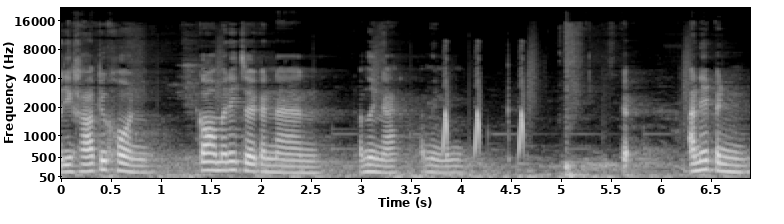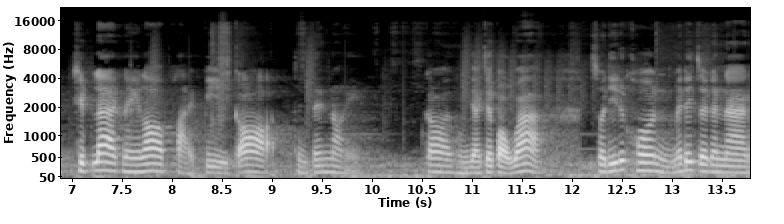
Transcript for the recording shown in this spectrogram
วัสดีครับทุกคนก็ไม่ได้เจอกันนานแป๊บนึงนะแป๊บนึงมันอันนี้เป็นคลิปแรกในรอบหลายปีก็ตื่นเต้นหน่อย ก็ผมอยากจะบอกว่า สวัสดีทุกคนไม่ได้เจอกันนาน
